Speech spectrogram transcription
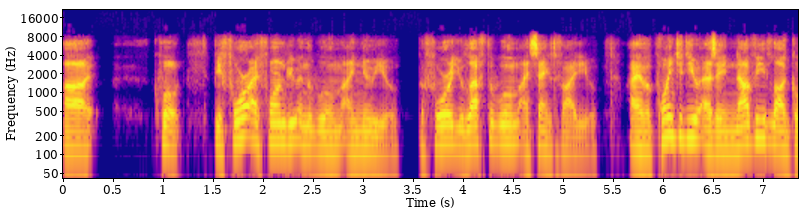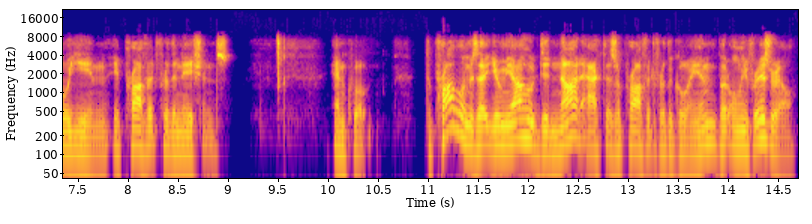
Uh, quote: Before I formed you in the womb, I knew you. Before you left the womb, I sanctified you. I have appointed you as a navi la goyim, a prophet for the nations. End quote. The problem is that Yirmiyahu did not act as a prophet for the goyim, but only for Israel.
